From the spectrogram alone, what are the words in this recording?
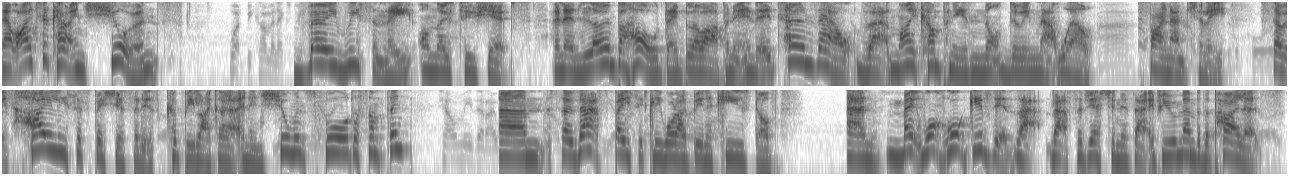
Now, I took out insurance very recently on those two ships, and then lo and behold, they blow up. And it, it turns out that my company is not doing that well financially. So it's highly suspicious that it could be like a, an insurance fraud or something. Um, so that's basically what I've been accused of. And what what gives it that that suggestion is that if you remember the pilots,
